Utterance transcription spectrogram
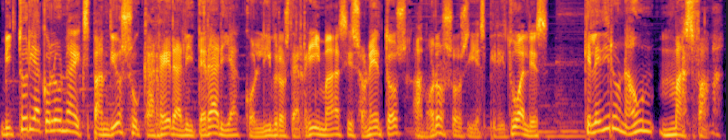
Victoria Colonna expandió su carrera literaria con libros de rimas y sonetos, amorosos y espirituales, que le dieron aún más fama.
